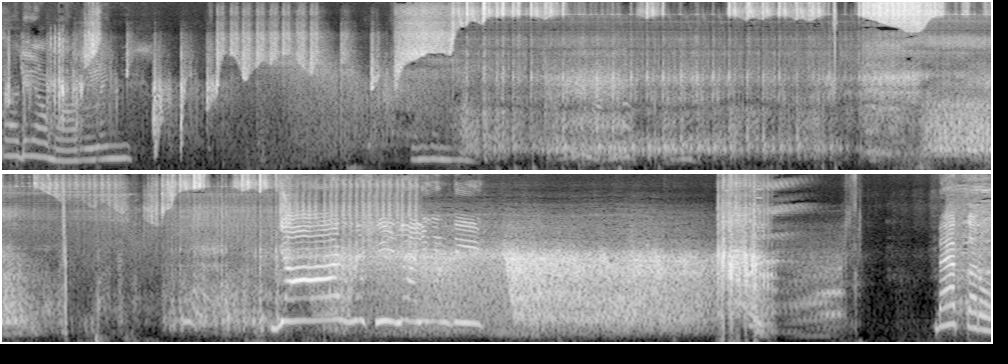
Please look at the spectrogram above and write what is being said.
गाड़ियाँ मार लेंगी उनका नाम यार वो शील वाली बंदी बैक करो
